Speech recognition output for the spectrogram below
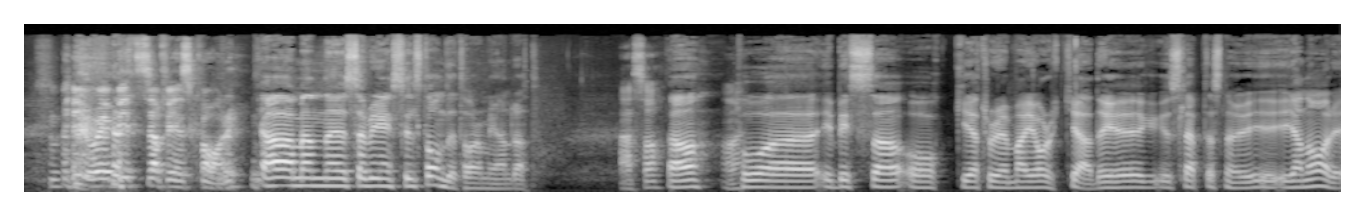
Jo, Ibiza finns kvar. ja, men eh, serveringstillståndet har de ju ändrat. Alltså? Ja, på eh, Ibiza och jag tror det är Mallorca. Det släpptes nu i januari.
